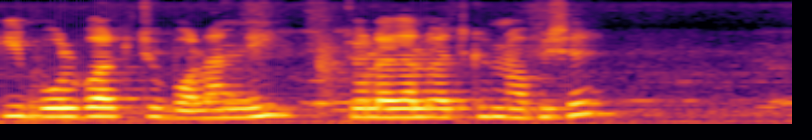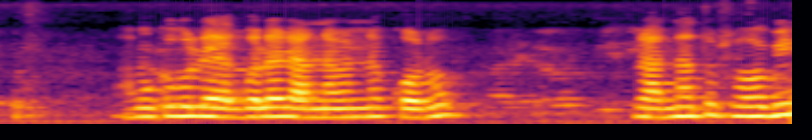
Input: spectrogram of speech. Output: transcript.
কি বলব আর কিছু বলার নেই। চলে গেল আজকে অফিসে। আমাকে বলে একবেলা রান্না বান্না করো। রান্না তো সবই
